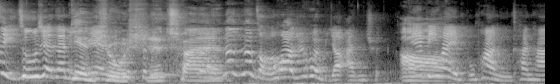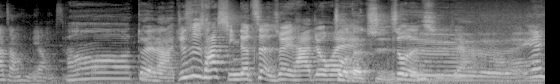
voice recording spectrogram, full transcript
自己出现在里面，店主实穿，对，那那种的话就会比较安全，哦、因为毕竟他也不怕你看他长什么样子。哦，对啦，对就是他行得正，所以他就会做得直，做得直这样。对对对对，因为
